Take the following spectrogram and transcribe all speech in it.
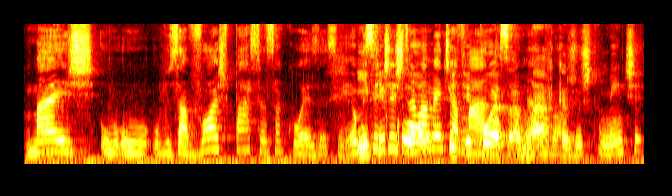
Mas o- o- os avós passam essa coisa, assim. Eu me E senti ficou- extremamente e amada ficou essa marca avó. justamente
